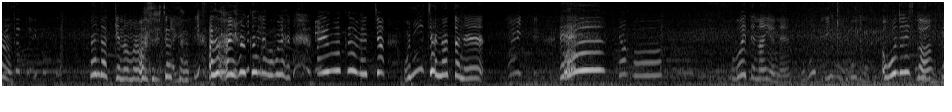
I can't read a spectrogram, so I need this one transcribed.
ゃん。なんだっけ名前忘れちゃった。あ、あゆむくんだごめん。あゆむくんめっちゃお兄ちゃんになったね。はいって。えー、やっほー。覚えてないよね。覚えて覚えてます。あ、本当ですか？え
